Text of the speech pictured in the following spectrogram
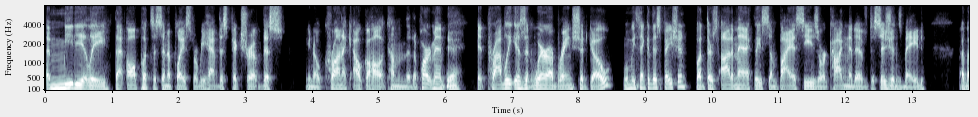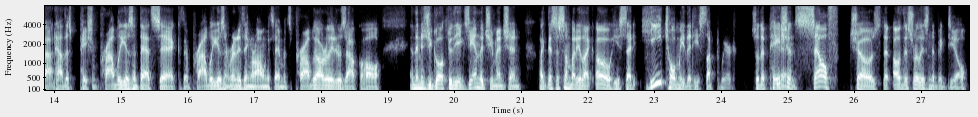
immediately that all puts us in a place where we have this picture of this, you know, chronic alcoholic come in the department. Yeah it probably isn't where our brain should go when we think of this patient, but there's automatically some biases or cognitive decisions made about how this patient probably isn't that sick. There probably isn't anything wrong with him. It's probably all related to his alcohol. And then as you go through the exam that you mentioned, like this is somebody like, oh, he said he told me that he slept weird. So the patient yeah. self chose that, oh, this really isn't a big deal.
